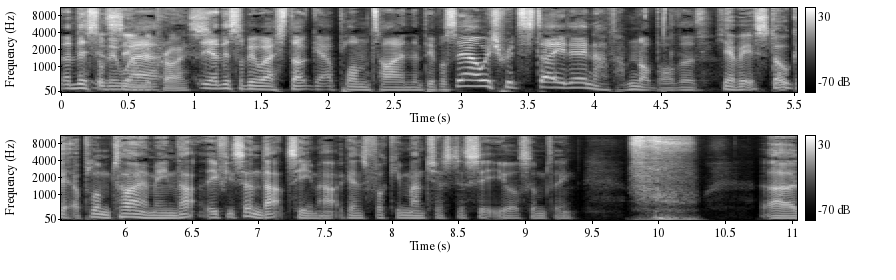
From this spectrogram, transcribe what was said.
And this will be where, price. yeah, this will be where Stoke get a plum tie, and then people say, "I wish we'd stayed in." I'm not bothered. yeah, but if Stoke get a plum tie, I mean, that if you send that team out against fucking Manchester City or something, uh,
